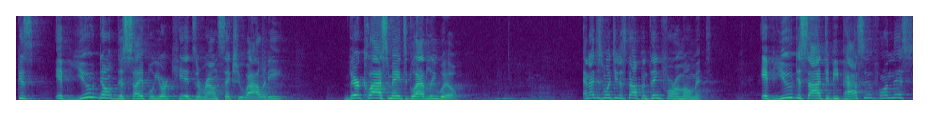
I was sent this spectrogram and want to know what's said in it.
Because if you don't disciple your kids around sexuality, their classmates gladly will. And I just want you to stop and think for a moment. If you decide to be passive on this,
